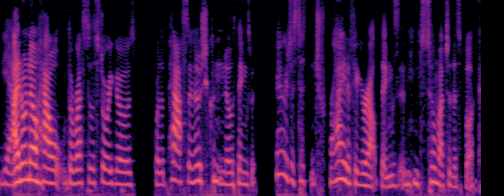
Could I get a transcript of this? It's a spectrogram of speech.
Yeah. I don't know how the rest of the story goes or the past. I know she couldn't know things, but Mary just doesn't try to figure out things in so much of this book.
